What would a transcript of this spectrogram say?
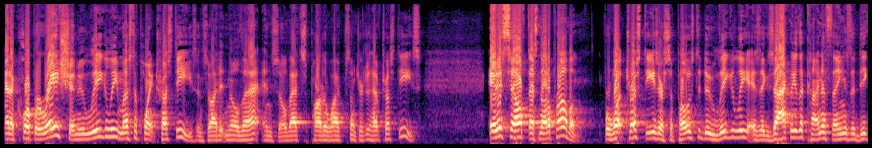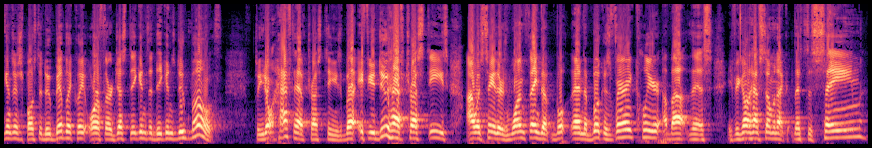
and a corporation who legally must appoint trustees. And so I didn't know that, and so that's part of why some churches have trustees. In itself, that's not a problem. For what trustees are supposed to do legally is exactly the kind of things the deacons are supposed to do biblically, or if they're just deacons, the deacons do both. So you don't have to have trustees. But if you do have trustees, I would say there's one thing that, and the book is very clear about this. If you're going to have someone that, that's the same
